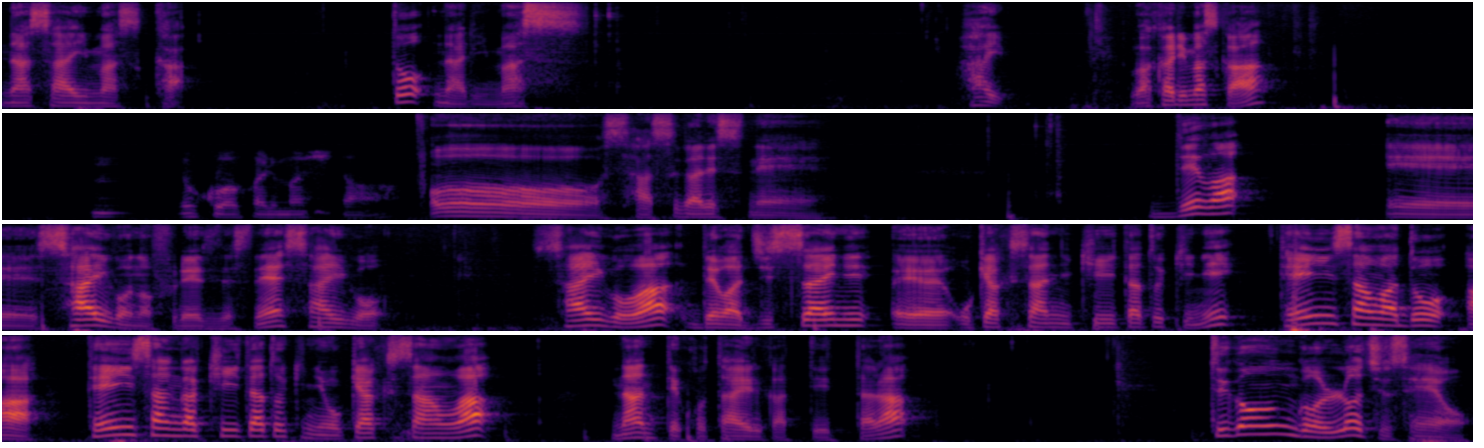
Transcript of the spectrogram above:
なさいますかとなります。はい。わかりますかよくわかりました。おお、さすがですね。では、えー、最後のフレーズですね。最後。最後はでは実際に、えー、お客さんに聞いた時に店員さんはどうあ店員さんが聞いた時にお客さんは何て答えるかって言ったら「トゥゴンゴロジュセヨ」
